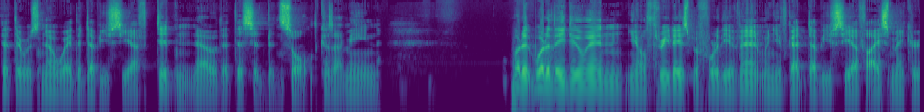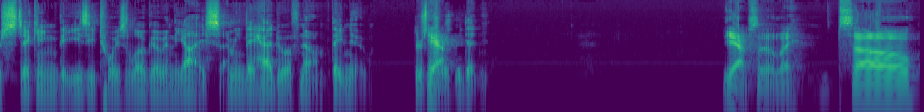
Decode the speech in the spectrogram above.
that there was no way the WCF didn't know that this had been sold. Because I mean what what are they doing you know 3 days before the event when you've got WCF ice makers sticking the Easy Toys logo in the ice? I mean they had to have known. They knew. There's yeah. no way they didn't. Yeah absolutely. So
